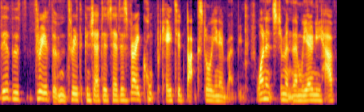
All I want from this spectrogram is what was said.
the other three of them, three of the concertos here, there's very complicated backstory. You know, might be for one instrument, then we only have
